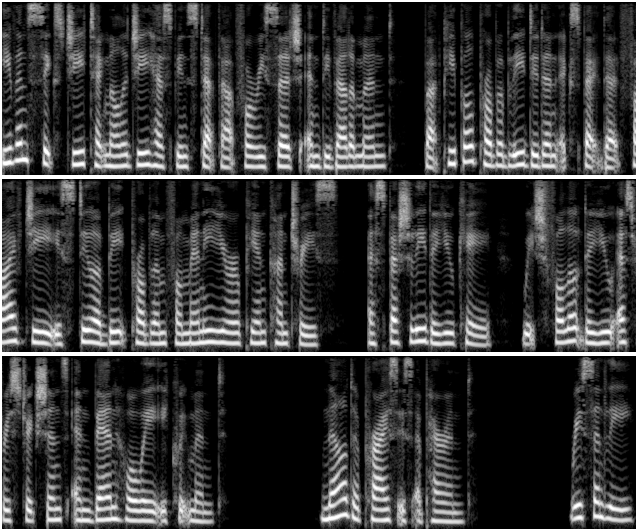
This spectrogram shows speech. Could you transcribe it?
Even 6G technology has been stepped up for research and development, but people probably didn't expect that 5G is still a big problem for many European countries, especially the UK, which followed the US restrictions and banned Huawei equipment. Now the price is apparent. Recently,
